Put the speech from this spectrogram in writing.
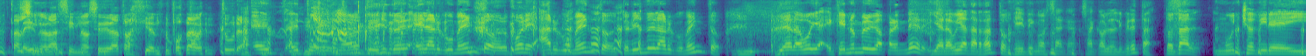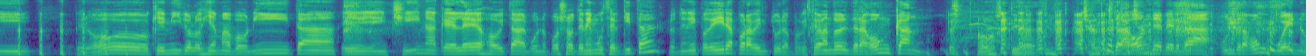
está leyendo Sí. la sinopsis de la atracción de por aventura. Eh, eh, no, estoy leyendo el, el argumento, lo pone argumento, estoy leyendo el argumento. Y ahora voy a, es que no me lo iba a aprender, y ahora voy a dar datos, que tengo saca- sacado la libreta. Total, muchos diréis, pero oh, qué mitología más bonita, eh, en China, qué lejos y tal. Bueno, pues lo tenéis muy cerquita, lo tenéis, podéis ir a por aventura, porque estoy hablando del dragón Khan. Hostia. Un dragón de verdad, un dragón bueno,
